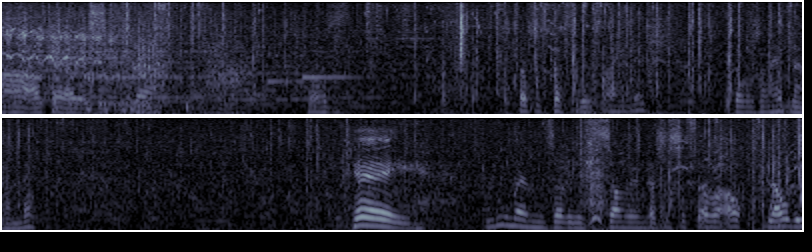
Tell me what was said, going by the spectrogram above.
Ah, okay, alles klar. So, was ist das hier eigentlich? Ich glaube, ist eine Händlerin, ne? Okay. Blumen soll ich sammeln. Das ist jetzt aber auch, glaube ich...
